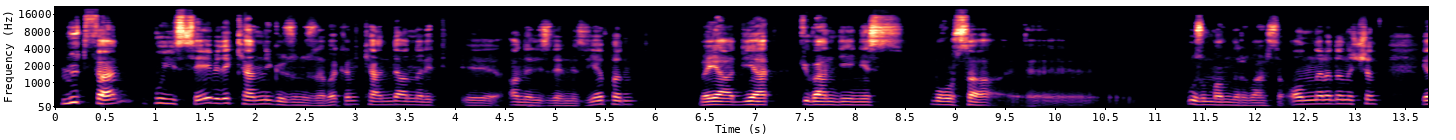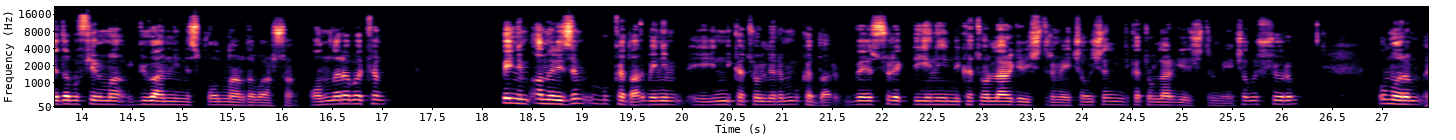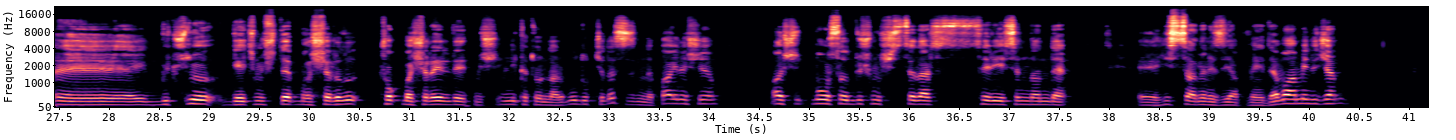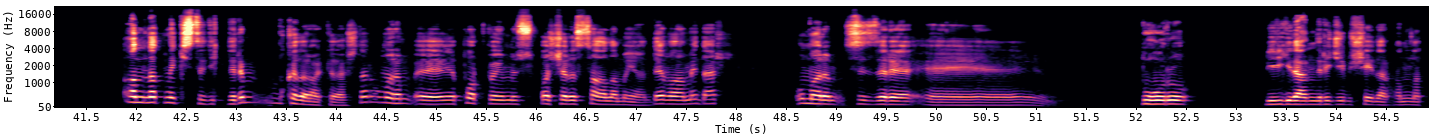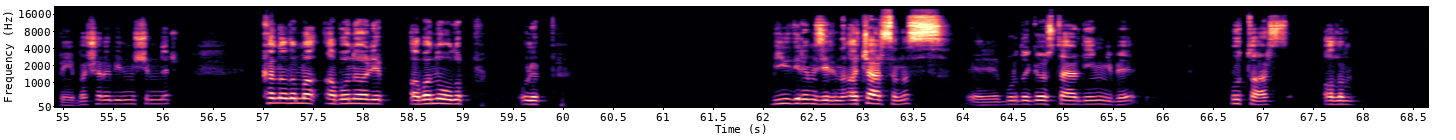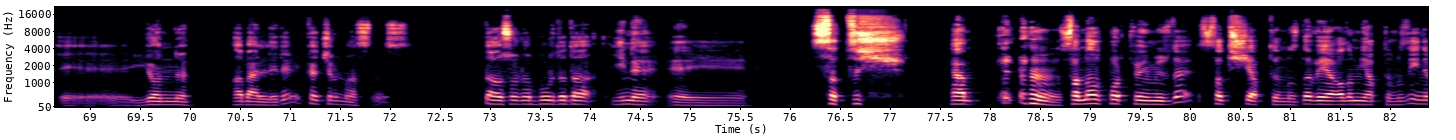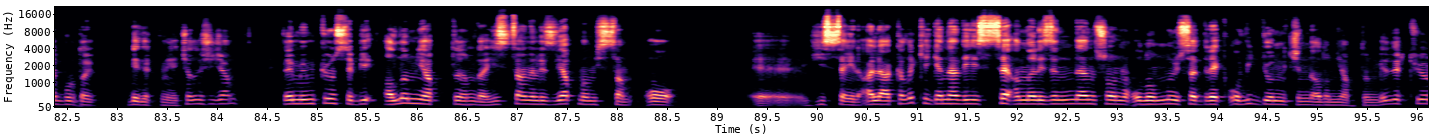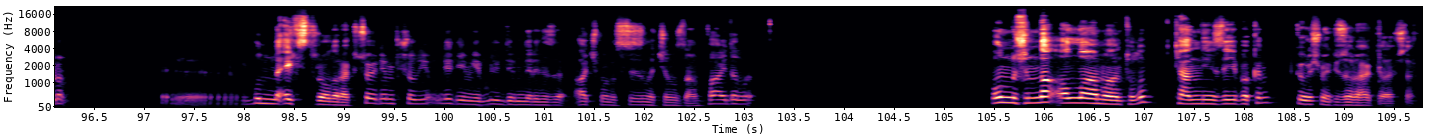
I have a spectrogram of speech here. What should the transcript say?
Lütfen bu hisseye bir de kendi gözünüzle bakın. Kendi analiz, e, analizlerinizi yapın. Veya diğer güvendiğiniz borsa e, uzmanları varsa onlara danışın. Ya da bu firma güvenliğiniz fonlarda varsa onlara bakın. Benim analizim bu kadar. Benim e, indikatörlerim bu kadar. Ve sürekli yeni indikatörler geliştirmeye, çalışan indikatörler geliştirmeye çalışıyorum. Umarım e, güçlü geçmişte başarılı, çok başarı elde etmiş indikatörler buldukça da sizinle paylaşacağım. Aşı, borsa düşmüş hisseler serisinden de e, hisse analizi yapmaya devam edeceğim. Anlatmak istediklerim bu kadar arkadaşlar. Umarım e, portföyümüz başarı sağlamaya devam eder. Umarım sizlere e, doğru, bilgilendirici bir şeyler anlatmayı başarabilmişimdir. Kanalıma abone olup abone olup olup bildirim zilini açarsanız e, burada gösterdiğim gibi bu tarz alım e, yönlü haberleri kaçırmazsınız. Daha sonra burada da yine e, satış hem sanal portföyümüzde satış yaptığımızda veya alım yaptığımızda yine burada belirtmeye çalışacağım. Ve mümkünse bir alım yaptığımda hisse analizi yapmamışsam o e, hisseyle alakalı ki genelde hisse analizinden sonra olumluysa direkt o videonun içinde alım yaptığımı belirtiyorum. E, bunu da ekstra olarak söylemiş olayım. Dediğim gibi bildirimlerinizi açmanız sizin açınızdan faydalı. Onun dışında Allah'a emanet olun. Kendinize iyi bakın. Görüşmek üzere arkadaşlar.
